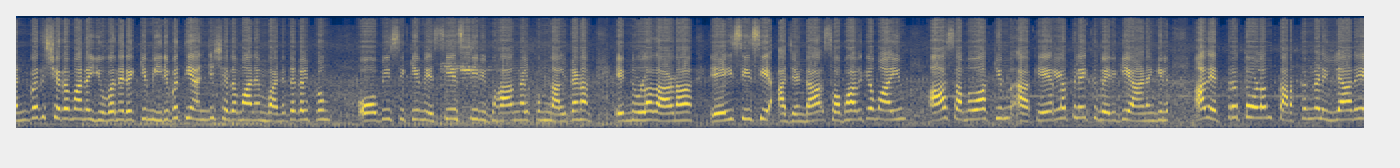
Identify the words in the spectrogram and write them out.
അൻപത് ശതമാനം യുവനിരയ്ക്കും ഇരുപത്തി അഞ്ച് ശതമാനം വനിതകൾക്കും ഒ ബി സിക്കും എസ് സി എസ് ടി വിഭാഗങ്ങൾക്കും നൽകണം എന്നുള്ളതാണ് എ ഐ സി സി അജണ്ട. സ്വാഭാവികമായും ആ സമവാക്യം കേരളത്തിലേക്ക് വരികയാണെങ്കിൽ അത് എത്രത്തോളം തർക്കങ്ങളില്ലാതെ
